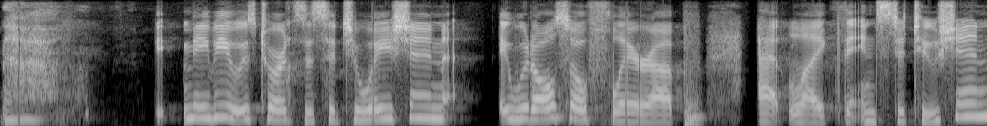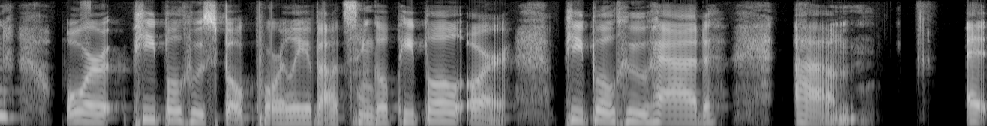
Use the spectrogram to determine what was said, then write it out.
it, maybe it was towards the situation. It would also flare up at like the institution or people who spoke poorly about single people or people who had um, a,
